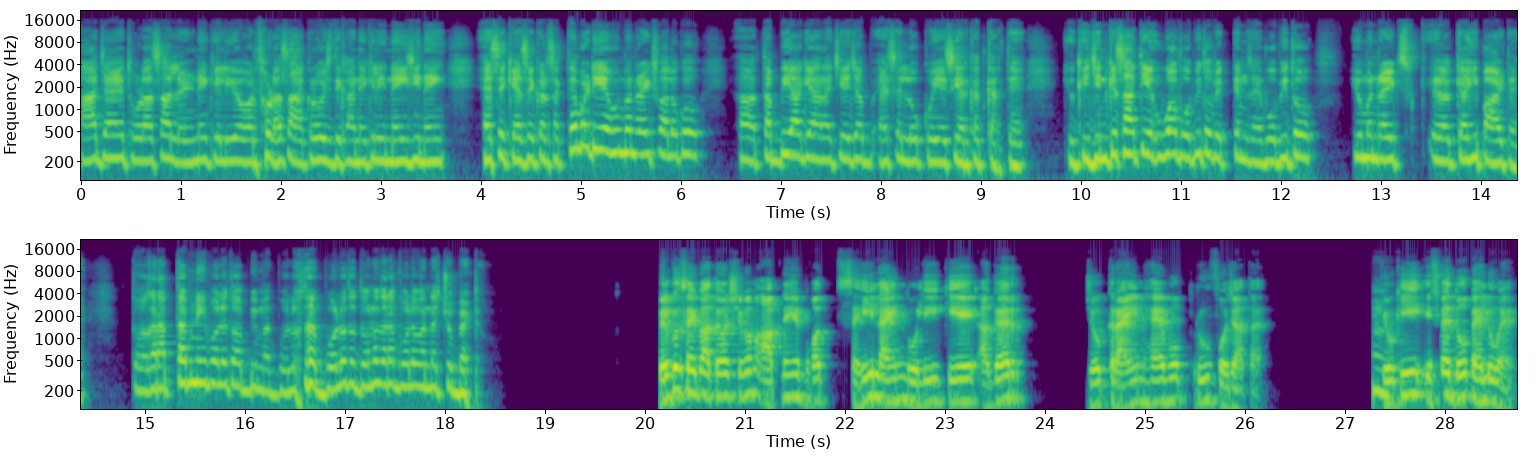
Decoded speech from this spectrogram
आ जाए थोड़ा सा लड़ने के लिए और थोड़ा सा आक्रोश दिखाने के लिए, नहीं जी, नहीं, ऐसे कैसे कर सकते हैं? बट ये ह्यूमन राइट्स वालों को तब भी आगे आना चाहिए जब ऐसे लोग कोई ऐसी हरकत करते हैं। क्योंकि जिनके साथ ये हुआ, वो भी तो विक्टिम्स हैं, वो भी तो ह्यूमन राइट्स का ही पार्ट है। तो अगर आप तब नहीं बोले तो अब भी मत बोलो। तब बोलो तो दोनों तरफ़ बोलो, वरना चुप बैठो। बिल्कुल सही बात है और शिवम, आपने ये बहुत सही लाइन बोली कि अगर जो क्राइम है, वो प्रूफ हो जाता है। क्योंकि इसमें दो पहलू हैं।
